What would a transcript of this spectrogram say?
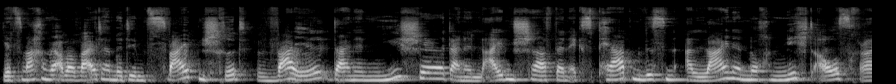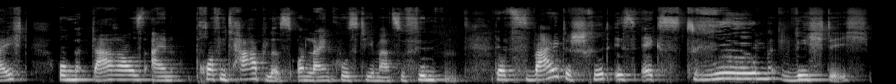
Jetzt machen wir aber weiter mit dem zweiten Schritt, weil deine Nische, deine Leidenschaft, dein Expertenwissen alleine noch nicht ausreicht, um daraus ein profitables Online-Kursthema zu finden. Der zweite Schritt ist extrem wichtig.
